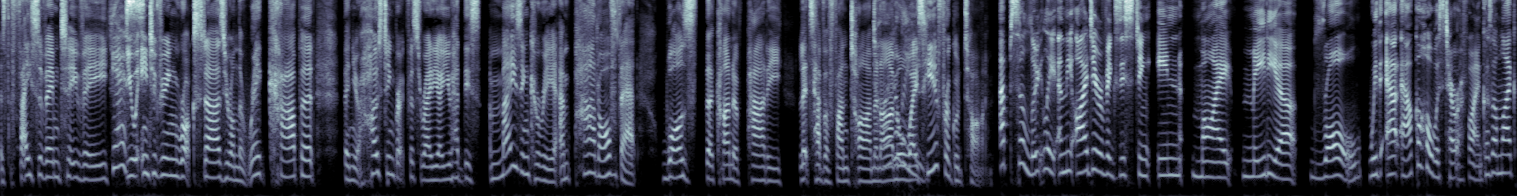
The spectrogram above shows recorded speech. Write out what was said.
as the face of MTV. Yes. You were interviewing rock stars. You're on the red carpet. Then you're hosting breakfast radio. You had this amazing career. And part of that was the kind of party let's have a fun time totally. and I'm always here for a good time. Absolutely. And the idea of existing in my media role without alcohol was terrifying because I'm like,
